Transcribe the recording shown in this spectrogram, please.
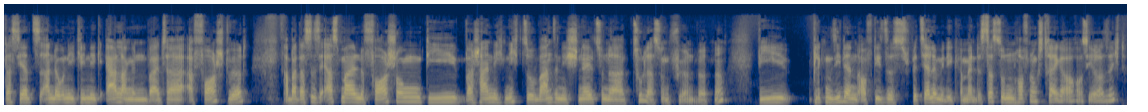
das jetzt an der Uniklinik Erlangen weiter erforscht wird. Aber das ist erstmal eine Forschung, die wahrscheinlich nicht so wahnsinnig schnell zu einer Zulassung führen wird. Ne? Wie blicken Sie denn auf dieses spezielle Medikament? Ist das so ein Hoffnungsträger auch aus Ihrer Sicht?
